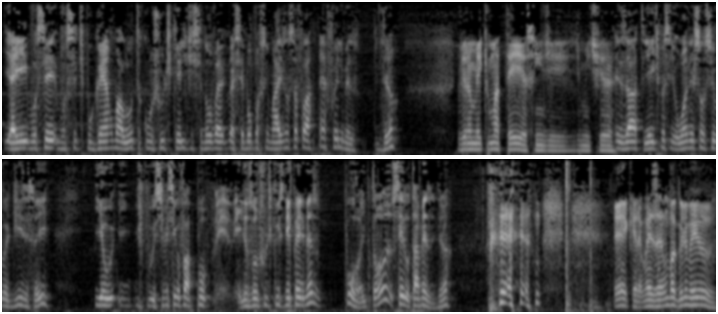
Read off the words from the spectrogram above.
E aí você, você tipo, ganhar uma luta com um chute que ele te ensinou vai, vai ser bom pra sua imagem, não você vai falar, é, foi ele mesmo. Entendeu? Vira meio que uma teia, assim, de, de mentira. Exato. E aí, tipo assim, o Anderson Silva diz isso aí, e eu, e, tipo, o Steven Seagal fala, pô, ele usou o chute que eu ensinei pra ele mesmo? Pô, então eu sei lutar mesmo, entendeu? é, cara, mas é um bagulho meio.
